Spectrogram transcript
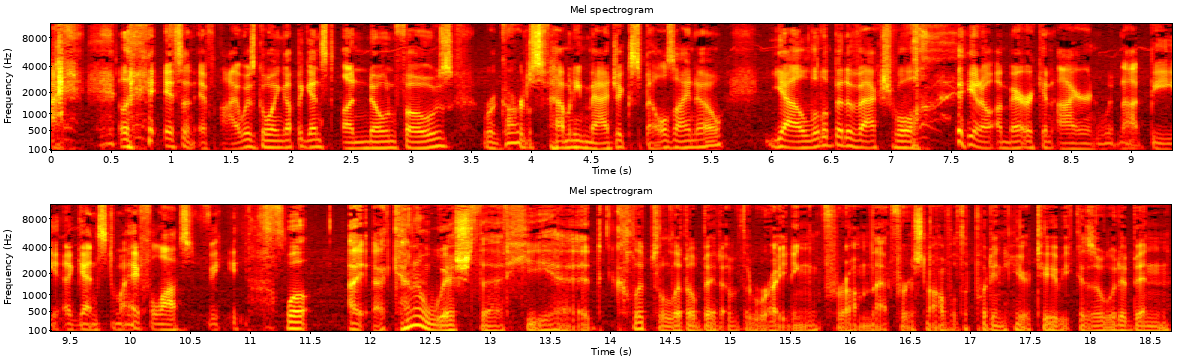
I, like, listen, if I was going up against unknown foes, regardless of how many magic spells I know, yeah, a little bit of actual, you know, American iron would not be against my philosophy. Well, I, I kind of wish that he had clipped a little bit of the writing from that first novel to put in here too, because it would have been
